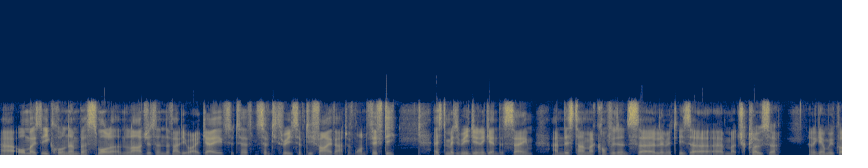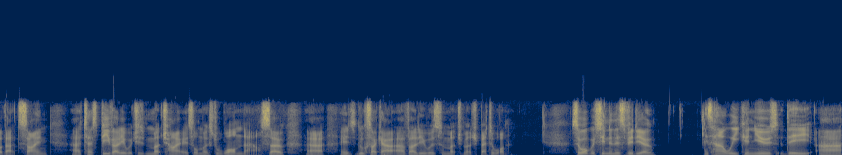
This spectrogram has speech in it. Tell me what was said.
uh, almost equal number, smaller and larger than the value I gave, so 73, 75 out of 150. Estimated median again the same, and this time my confidence uh, limit is uh, uh much closer. And again, we've got that sign uh, test p-value, which is much higher. It's almost one now. So uh, it looks like our, our value was a much, much better one. So what we've seen in this video is how we can use the uh,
